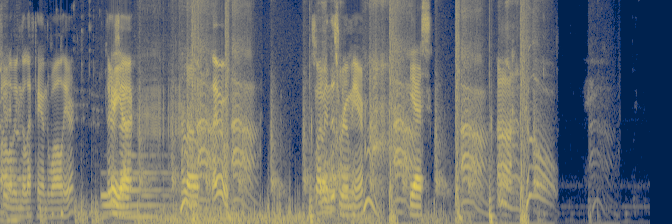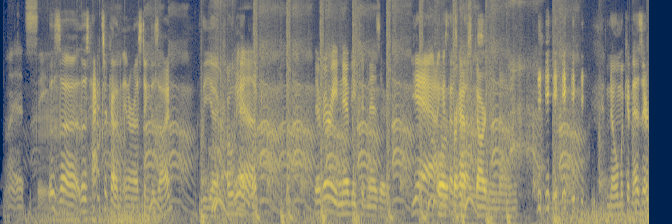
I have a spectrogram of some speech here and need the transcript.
Following the left hand wall here. There's you uh, Hello. hello. So I'm in this room here. Yes. Let's see. Those uh, those hats are kind of an interesting design. The uh, cone head look. They're very Nebuchadnezzar. Yeah, I or guess that's perhaps Garden Gnome. Nebuchadnezzar.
